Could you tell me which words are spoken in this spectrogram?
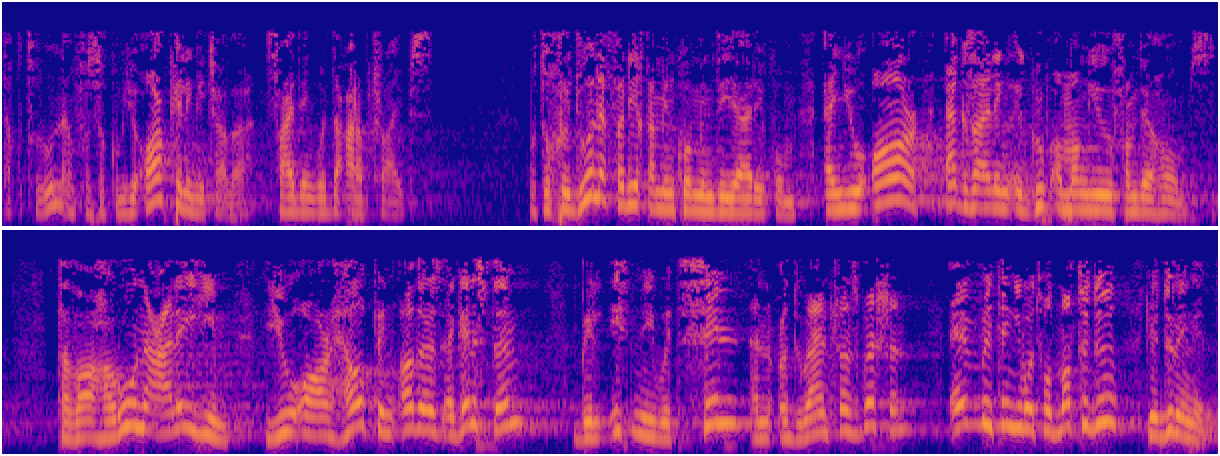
تَقْتُلُونَ أَنفُسَكُمْ You are killing each other, siding with the Arab tribes. وَتُخْرِجُونَ فَرِيقًا مِنْكُمْ مِنْ دِيَارِكُمْ And you are exiling a group among you from their homes. تَظَاهَرُونَ عَلَيْهِمْ You are helping others against them بِالْإِثْمِ with sin and udwan transgression. Everything you were told not to do, you're doing it.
